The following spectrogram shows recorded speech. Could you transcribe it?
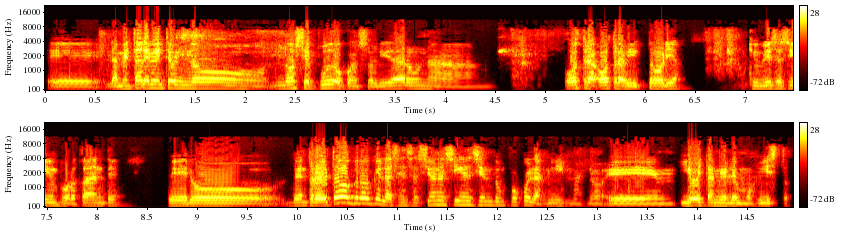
Eh, lamentablemente hoy no, no se pudo consolidar una otra, otra victoria que hubiese sido importante, pero dentro de todo creo que las sensaciones siguen siendo un poco las mismas, ¿no? Eh, y hoy también lo hemos visto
